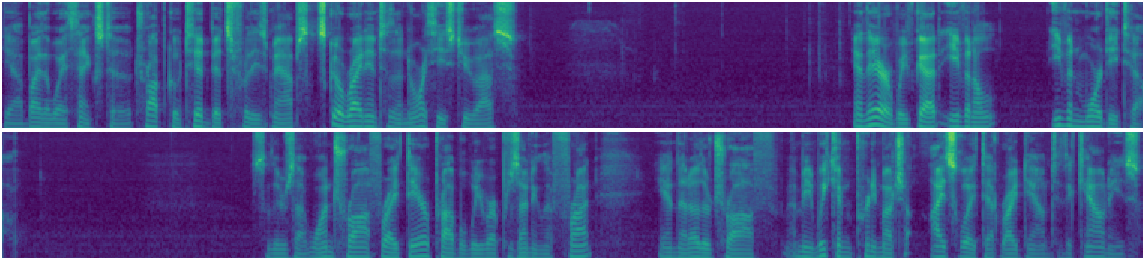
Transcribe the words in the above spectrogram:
Yeah, by the way, thanks to Tropical Tidbits for these maps. Let's go right into the northeast U.S. And there, we've got even a, even more detail. So there's that one trough right there, probably representing the front, and that other trough. I mean, we can pretty much isolate that right down to the counties.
